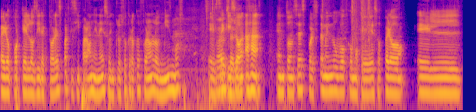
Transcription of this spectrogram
pero porque los directores participaron en eso, incluso creo que fueron los mismos. Este, Ah, ¿en que hicieron- ajá, entonces por eso también hubo como que eso, pero el,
